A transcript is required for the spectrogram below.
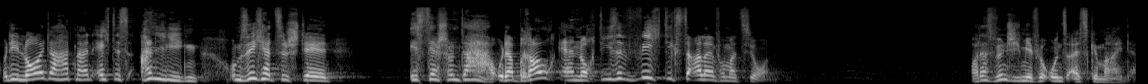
Und die Leute hatten ein echtes Anliegen, um sicherzustellen, ist er schon da oder braucht er noch diese wichtigste aller Informationen? Oh, das wünsche ich mir für uns als Gemeinde.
